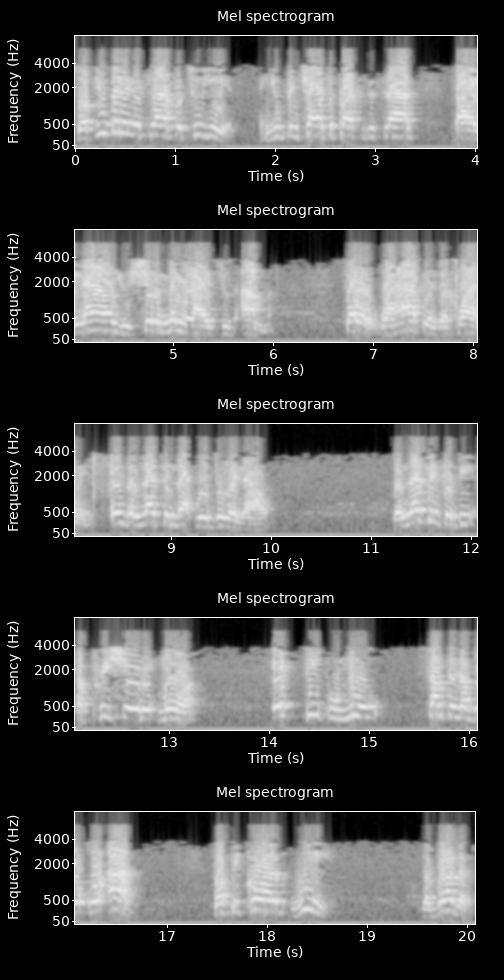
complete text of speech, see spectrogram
So if you've been in Islam for two years, and you've been trying to practice Islam, by now you should have memorized Juz Amma. So what happens, Ikhwani, in the lesson that we're doing now, the lesson could be appreciated more if people knew something of the Quran. But because we, the brothers,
